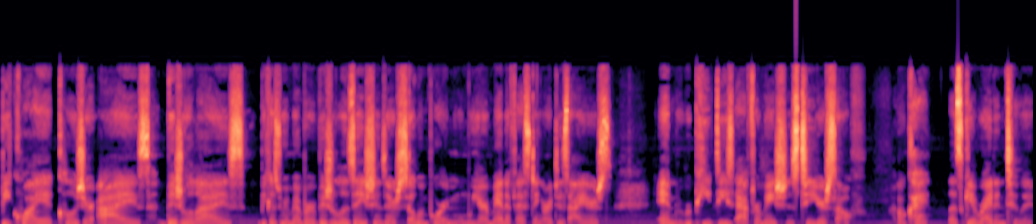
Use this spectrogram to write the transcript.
be quiet, close your eyes, visualize, because remember, visualizations are so important when we are manifesting our desires, and repeat these affirmations to yourself. Okay, let's get right into it.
